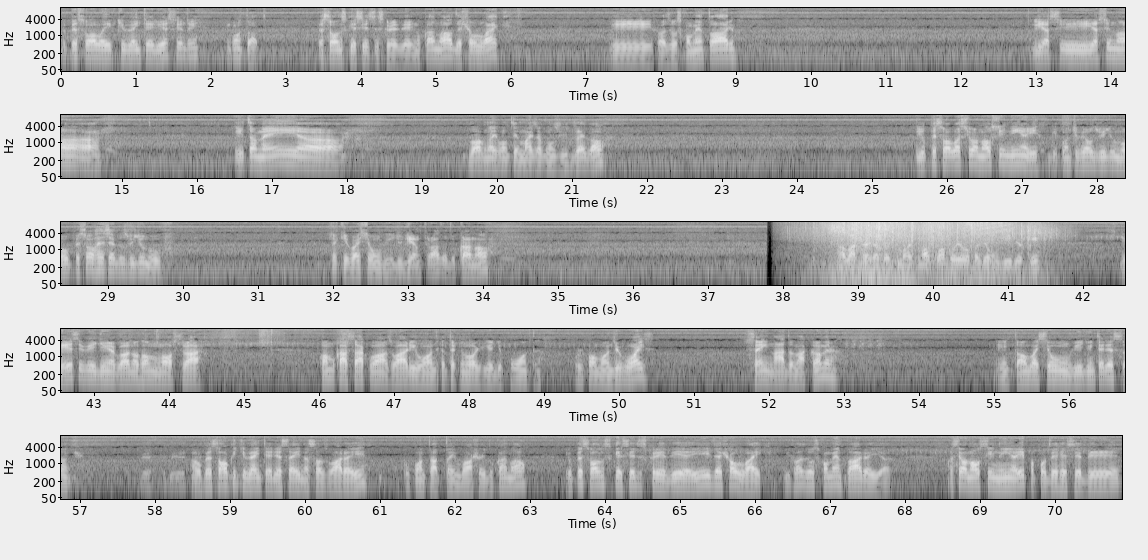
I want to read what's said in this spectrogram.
O pessoal aí que tiver interesse, entre em contato. Pessoal, não esquecer de se inscrever aí no canal, deixar o like e fazer os comentários. E assinar e também uh, logo nós vamos ter mais alguns vídeos legais. E o pessoal acionar o sininho aí, porque quando tiver os vídeos novos, o pessoal recebe os vídeos novos. Isso aqui vai ser um vídeo de entrada do canal. Ah, boa tarde a todos, nós Mococa, eu vou fazer um vídeo aqui. Esse vídeo agora nós vamos mostrar como caçar com as variônicas, tecnologia de ponta, por comando de voz, sem nada na câmera. Então vai ser um vídeo interessante. o pessoal que tiver interesse aí nessas varas aí, o contato está embaixo aí do canal. E o pessoal não esquecer de inscrever aí e deixar o like. E fazer os comentários aí, ó. Acionar o sininho aí para poder receber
